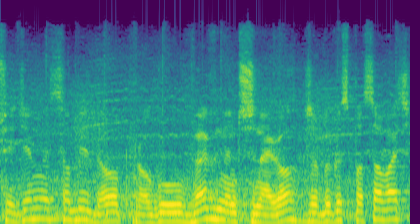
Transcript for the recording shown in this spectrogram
Przejdziemy sobie do progu wewnętrznego, żeby go spasować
